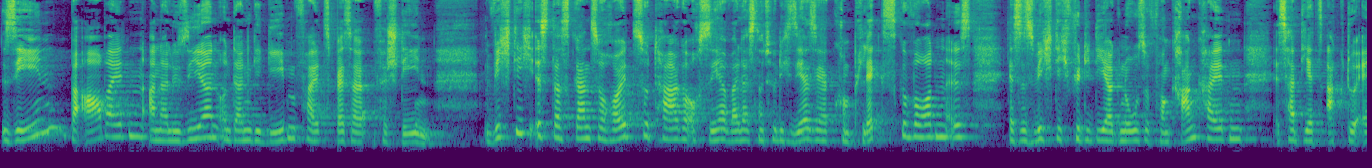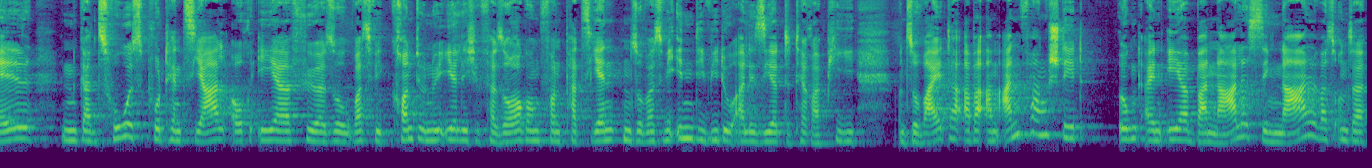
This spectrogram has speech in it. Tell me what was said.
sehen, bearbeiten, analysieren und dann gegebenenfalls besser verstehen. Wichtig ist das Ganze heutzutage auch sehr, weil das natürlich sehr, sehr komplex geworden ist. Es ist wichtig für die Diagnose von Krankheiten. Es hat jetzt aktuell ein ganz hohes Potenzial auch eher für so was wie kontinuierliche Versorgung von Patienten, sowas wie individualisierte Therapie und so weiter. Aber am Anfang steht irgendein eher banales Signal, was unser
